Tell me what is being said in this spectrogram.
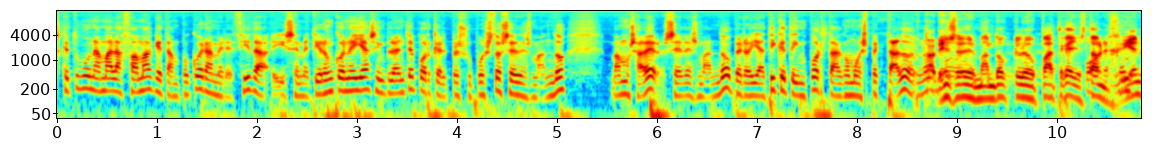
Es que tuvo una mala fama que tampoco era merecida y se metieron con ella simplemente porque el presupuesto se desmandó. Vamos a ver, se desmandó, pero ¿y a ti qué te importa como espectador? ¿no? También se desmandó Cleopatra y está por muy ejemplo, bien.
